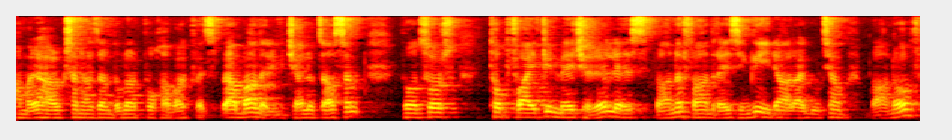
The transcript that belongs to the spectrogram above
համարյա 120000 դոլար փող հավաքվեց, բան էր միջալուց ասեմ, ոնց որ top 5-ի մեջ էր էլ այս բանը fundraising-ը իր արագությամբ բանով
